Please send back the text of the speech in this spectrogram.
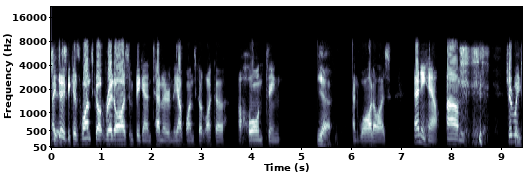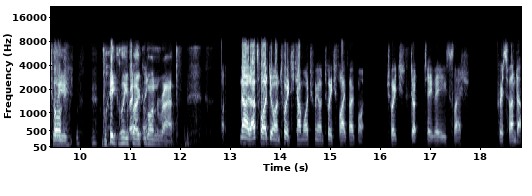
They do because one's got red eyes and big antenna, and the other one's got like a, a horn thing Yeah. and wide eyes. Anyhow, um, should we talk? weekly, weekly wrestling? Pokemon rap. No, that's what I do on Twitch. Come watch me on Twitch play Pokemon. Twitch.tv slash Chris Thunder.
